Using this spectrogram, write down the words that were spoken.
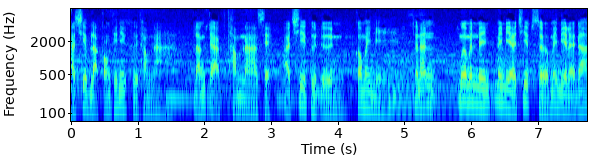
อาชีพหลักของที่นี่คือทำนา หลังจากทำนาเสร็จอาชีพอื่นๆก็ไม่มี ฉะนั้นเมื่อมันไม่ไม่มีอาชีพเสริมไม่มีไรายได้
